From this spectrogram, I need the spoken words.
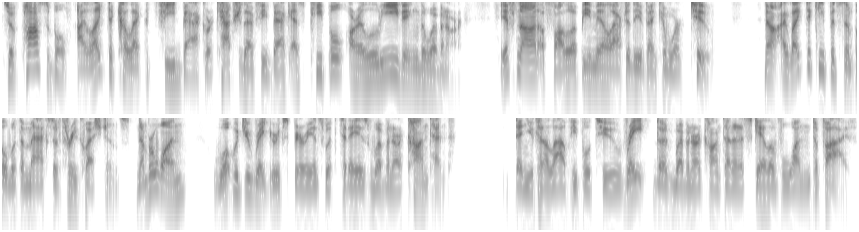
So, if possible, I like to collect feedback or capture that feedback as people are leaving the webinar. If not, a follow up email after the event can work too. Now, I like to keep it simple with a max of three questions. Number one, what would you rate your experience with today's webinar content? Then you can allow people to rate the webinar content on a scale of one to five.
